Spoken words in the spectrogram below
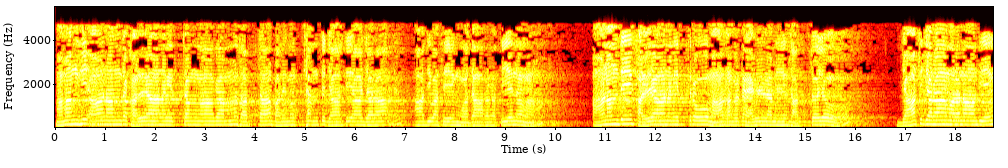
මමං හි ආනන්ද කල්යාණ මිත්තං ආගම්ම සත්තා පරිමුච්ඡන්ති ජාතියා ජරා ආදි වශයෙන් වදාරලා තියෙනවා. ආනන්දේ කල්යාණ මිත්‍රෝ මා ළඟට ඇවිල්ලා මේ සත්වයෝ ජාති ජරා මරණ ආදියෙන්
